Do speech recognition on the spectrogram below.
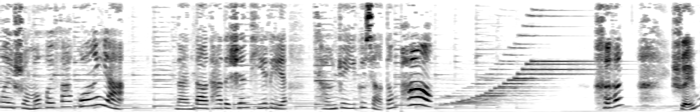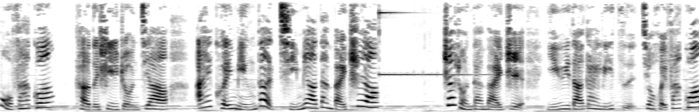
为什么会发光呀？难道它的身体里藏着一个小灯泡？呵呵，水母发光。靠的是一种叫埃奎明的奇妙蛋白质哦。这种蛋白质一遇到钙离子就会发光。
